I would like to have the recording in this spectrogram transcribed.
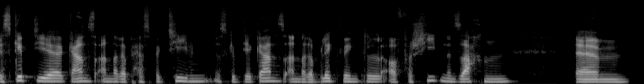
es gibt dir ganz andere Perspektiven, es gibt dir ganz andere Blickwinkel auf verschiedene Sachen. Ähm,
